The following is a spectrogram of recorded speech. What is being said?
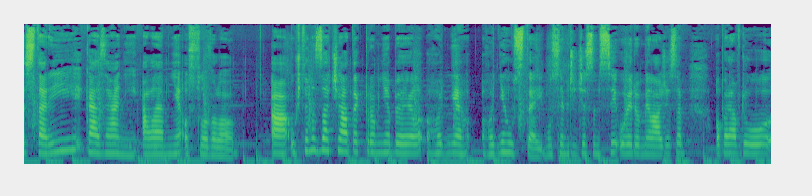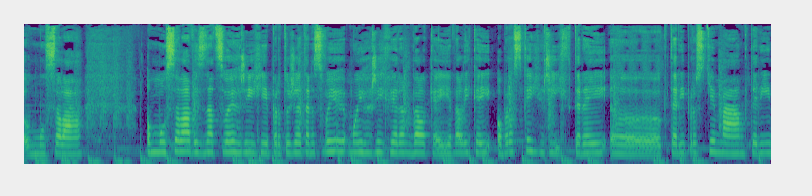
starý kázání, ale mě oslovilo. A už ten začátek pro mě byl hodně, hodně hustý. Musím říct, že jsem si uvědomila, že jsem opravdu musela musela vyznat svoje hříchy, protože ten svůj můj hřích je jeden velký, je veliký, obrovský hřích, který, eh, který prostě mám, který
